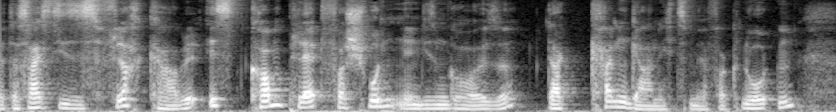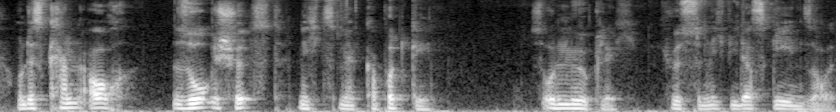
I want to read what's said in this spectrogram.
Äh, das heißt, dieses Flachkabel ist komplett verschwunden in diesem Gehäuse. Da kann gar nichts mehr verknoten und es kann auch so geschützt nichts mehr kaputt gehen. Ist unmöglich. Ich wüsste nicht, wie das gehen soll.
